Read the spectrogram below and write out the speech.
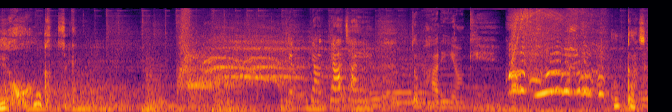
ये खून कहाँ से गिरा? क्या क्या क्या चाहिए? तुम्हारी आँखें। खून कहाँ से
